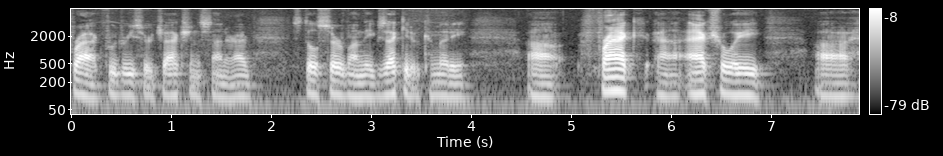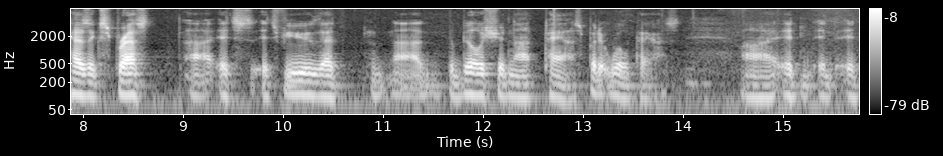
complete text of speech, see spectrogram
FRAC, Food Research Action Center, I still serve on the executive committee. Uh, FRAC uh, actually uh, has expressed uh, its, its view that uh, the bill should not pass, but it will pass. Uh, it it, it,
